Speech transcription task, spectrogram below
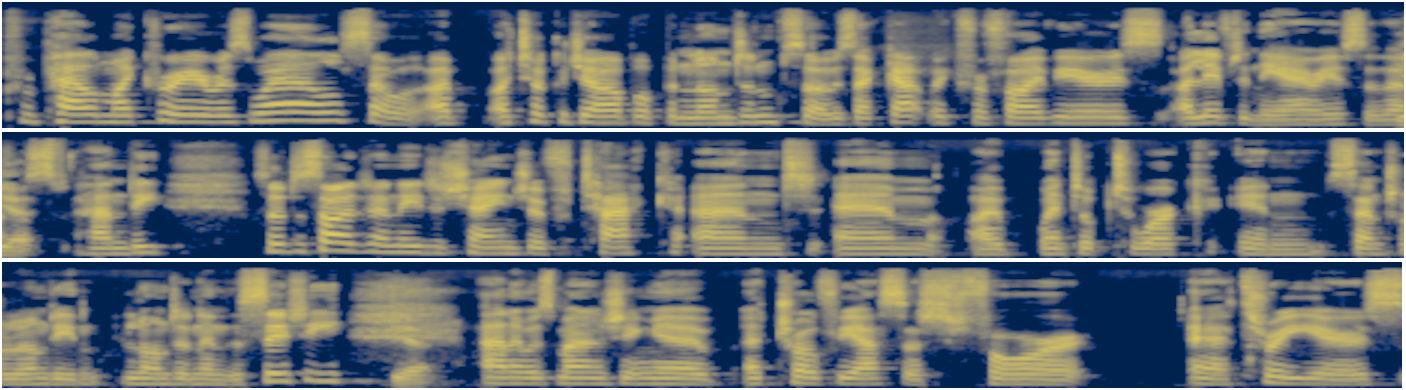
propel my career as well. So I, I, took a job up in London. So I was at Gatwick for five years. I lived in the area, so that yeah. was handy. So I decided I needed a change of tack, and um, I went up to work in central London, London in the city. Yeah. And I was managing a, a trophy asset for uh, three years,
